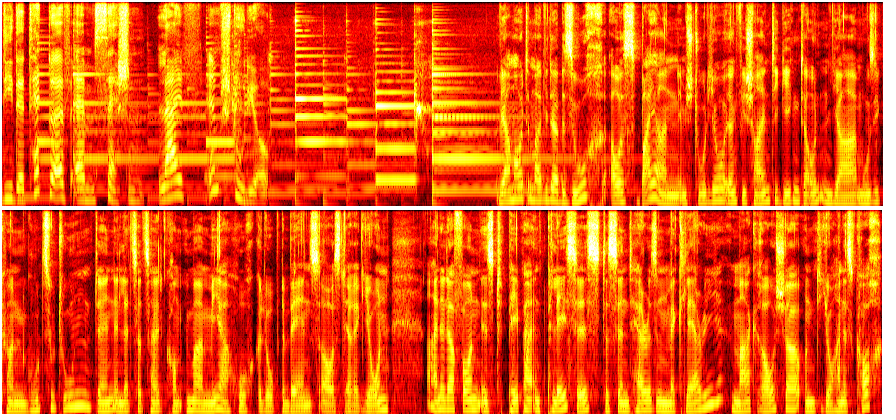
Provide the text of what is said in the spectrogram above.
Die Detektor FM Session live im Studio. Wir haben heute mal wieder Besuch aus Bayern im Studio. Irgendwie scheint die Gegend da unten ja Musikern gut zu tun, denn in letzter Zeit kommen immer mehr hochgelobte Bands aus der Region. Eine davon ist Paper and Places. Das sind Harrison McClary, Mark Rauscher und Johannes Koch.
